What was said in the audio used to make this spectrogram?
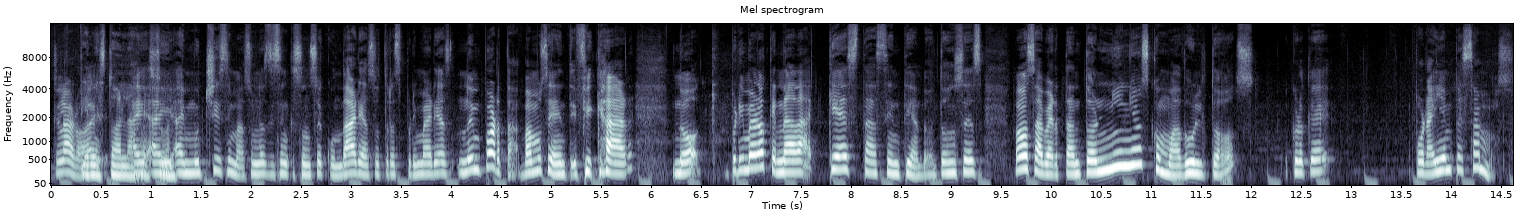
Claro, Tienes hay, toda la razón. Hay, muchísimas. Unas dicen que son secundarias, otras primarias. No importa, vamos a identificar, ¿no? Primero que nada, ¿qué estás sintiendo? Entonces, vamos a ver, tanto niños como adultos, creo que por ahí empezamos.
